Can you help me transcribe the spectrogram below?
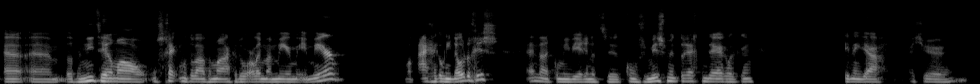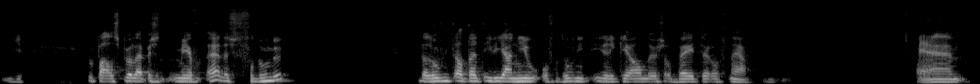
Uh, um, dat we niet helemaal ons gek moeten laten maken door alleen maar meer, meer, meer. Wat eigenlijk ook niet nodig is. En dan kom je weer in het uh, consumisme terecht en dergelijke. Ik denk, ja, als je, je bepaalde spullen hebt, is het meer, eh, dus voldoende dat hoeft niet altijd ieder jaar nieuw, of dat hoeft niet iedere keer anders of beter. Of, nou ja. Um,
